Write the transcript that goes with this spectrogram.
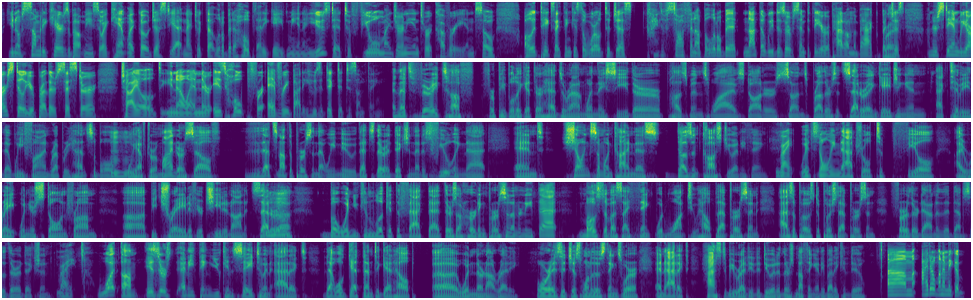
you know, somebody cares about me, so I can't let go just yet. And I took that little bit of hope that he gave me and I used it to fuel my journey into recovery. And so all it takes, I think, is the world to just kind of soften up a little bit. Not that we deserve sympathy or a pat on the back, but Right. just understand we are still your brother, sister, child, you know, and there is hope for everybody who's addicted to something. And that's very tough for people to get their heads around when they see their husbands, wives, daughters, sons, brothers, etc., engaging in activity that we find reprehensible. Mm-hmm. We have to remind ourselves that's not the person that we knew. That's their addiction that is fueling that. And showing someone kindness doesn't cost you anything. Right. It's only natural to feel irate when you're stolen from, uh, betrayed if you're cheated on, etc. But when you can look at the fact that there's a hurting person underneath that, most of us, I think, would want to help that person as opposed to push that person further down into the depths of their addiction. Right. What um is there anything you can say to an addict that will get them to get help uh, when they're not ready? Or is it just one of those things where an addict has to be ready to do it and there's nothing anybody can do? Um, I don't want to make a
